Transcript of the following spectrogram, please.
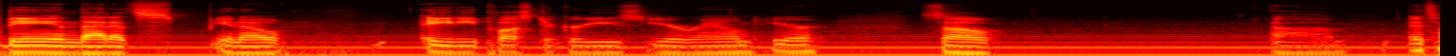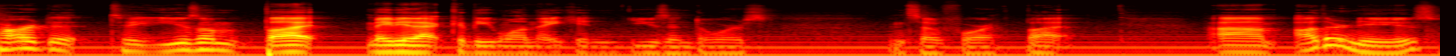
being that it's you know 80 plus degrees year round here. So um, it's hard to, to use them, but maybe that could be one that you can use indoors and so forth. But um, other news,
